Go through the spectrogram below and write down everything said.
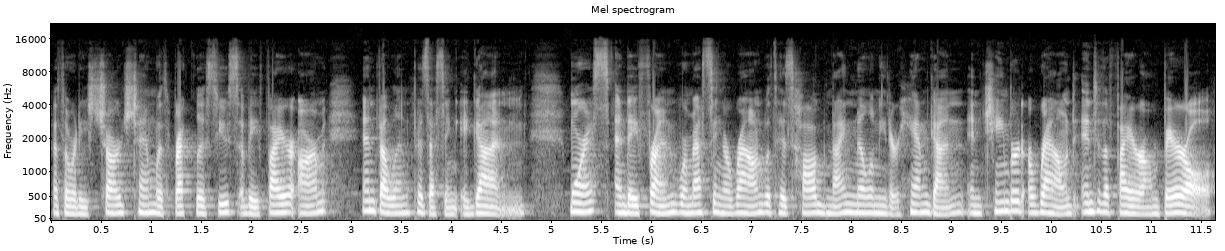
Authorities charged him with reckless use of a firearm and felon possessing a gun. Morris and a friend were messing around with his Hog 9mm handgun and chambered around into the firearm barrel.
